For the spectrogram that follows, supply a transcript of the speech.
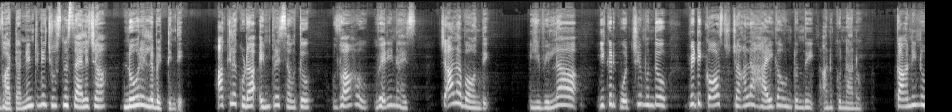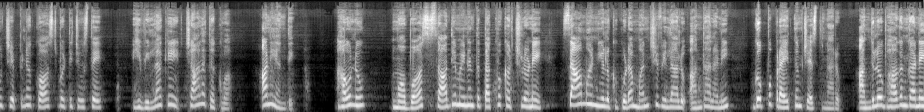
వాటన్నింటినీ చూసిన శైలజ నోరెళ్ళబెట్టింది అఖిల కూడా ఇంప్రెస్ అవుతూ వాహ్ వెరీ నైస్. చాలా బాగుంది. ఈ విల్లా ఇక్కడికి వచ్చే ముందు వీటి కాస్ట్ చాలా హైగా ఉంటుంది అనుకున్నాను. కానీ నువ్వు చెప్పిన కాస్ట్ బట్టి చూస్తే ఈ విల్లాకి చాలా తక్కువ అని అంది. అవును మా బాస్ సాధ్యమైనంత తక్కువ ఖర్చులోనే సామాన్యులకు కూడా మంచి విల్లాలు అందాలని గొప్ప ప్రయత్నం చేస్తున్నారు. అందులో భాగంగానే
